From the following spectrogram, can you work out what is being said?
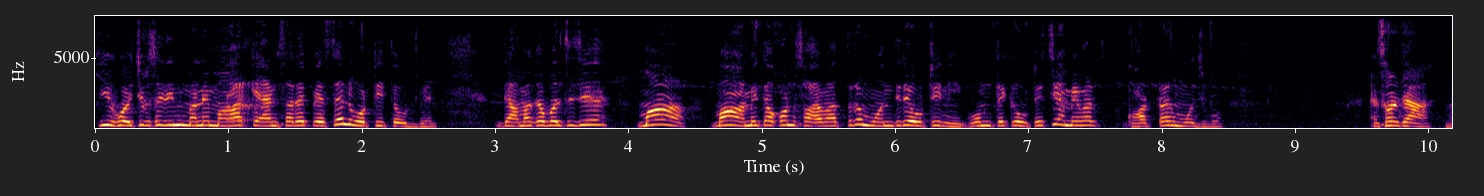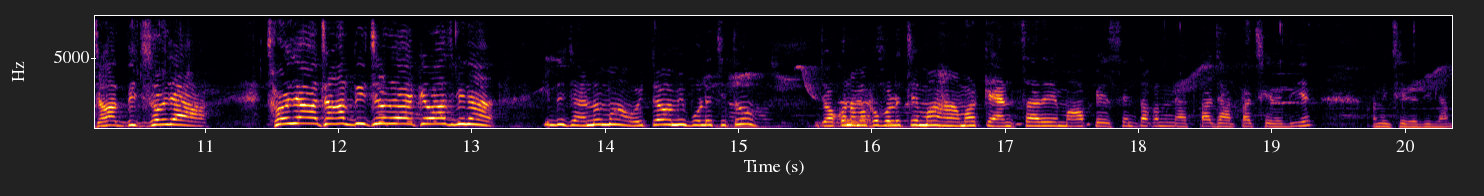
কি হয়েছিল, সেদিন মানে মা ক্যান্সারের পেশেন্ট ওটিতে উঠবেন। দিয়ে আমাকে বলছে যে, মা মা, আমি তখন সবেমাত্র মন্দিরে উঠিনি, ঘুম থেকে উঠেছি, আমি এবার ঘরটার মুছবো। সরে যা ঝাঁট দিচ্ছি, সরে যা সরে যা ঝাঁট দিচ্ছি যা, কেউ আসবি না। কিন্তু জানো মা, ওইটাও আমি বলেছি তো যখন আমাকে বলেছে মা আমার ক্যান্সারে মা পেশেন্ট তখন নেতা ঝাঁটা ছেড়ে দিয়ে আমি ছেড়ে দিলাম।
